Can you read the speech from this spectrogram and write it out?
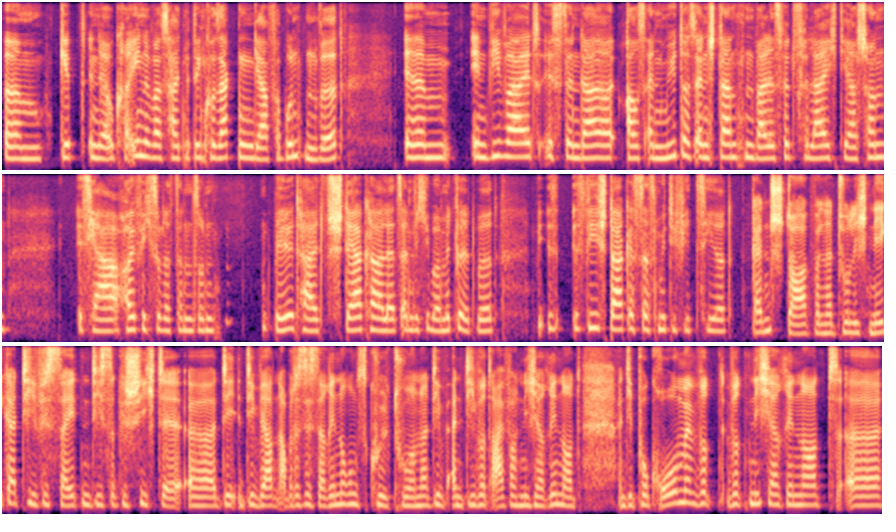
ähm, gibt in der Ukraine, was halt mit den Kosaken ja verbunden wird, ähm, inwieweit ist denn daraus ein Mythos entstanden? Weil es wird vielleicht ja schon, ist ja häufig so, dass dann so ein Bild halt stärker letztendlich übermittelt wird. Wie, stark ist das mythifiziert? Ganz stark, weil natürlich negative Seiten dieser Geschichte, äh, die, die werden, aber das ist Erinnerungskultur, ne? die, an die wird einfach nicht erinnert. An die Pogrome wird, wird nicht erinnert. Äh,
